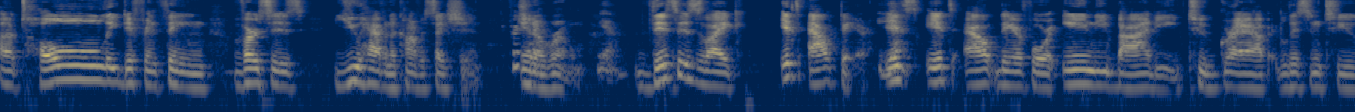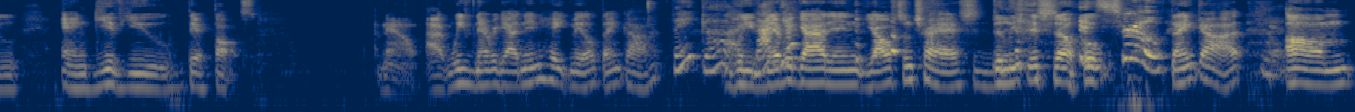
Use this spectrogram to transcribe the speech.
a totally different thing versus you having a conversation For in a room. Yeah. This is like it's out there. Yeah. It's it's out there for anybody to grab, listen to, and give you their thoughts. Now, I, we've never gotten any hate mail, thank God. Thank God. We've Not never yet. gotten y'all some trash. Delete this show. It's true. Thank God. Yeah. Um,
